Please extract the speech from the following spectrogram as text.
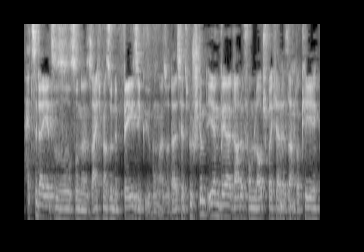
Hättest du da jetzt so, so eine, sag ich mal, so eine Basic-Übung? Also da ist jetzt bestimmt irgendwer gerade vom Lautsprecher, der mhm. sagt, okay,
